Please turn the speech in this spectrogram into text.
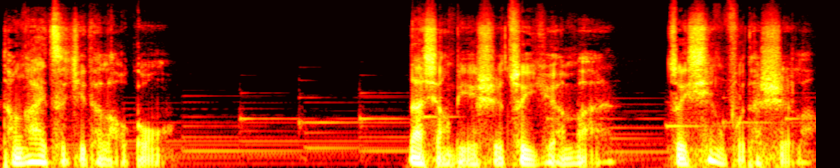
疼爱自己的老公，那想必是最圆满、最幸福的事了。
